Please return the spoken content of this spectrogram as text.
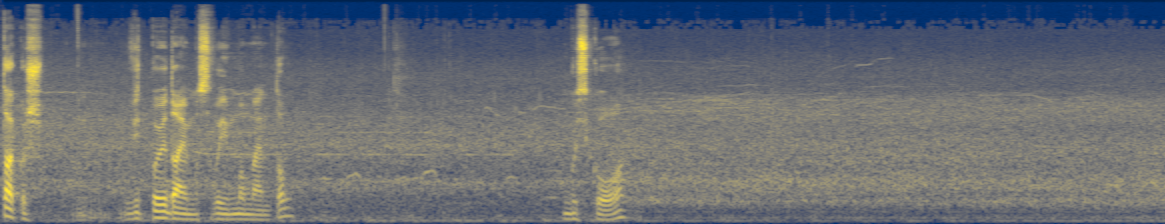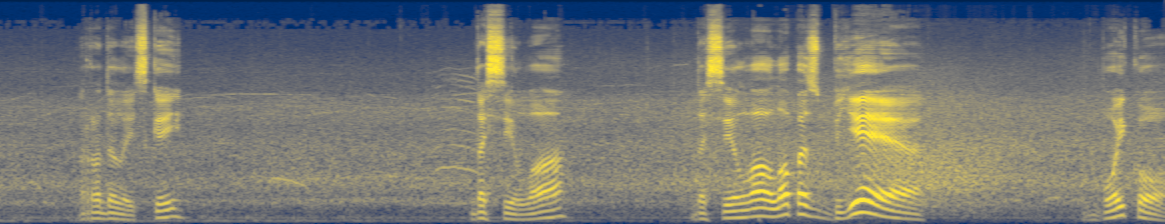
Також відповідаємо своїм моментом. Бузько. Роделицький. Дасіла. Дасіла Лопес б'є. Бойко.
